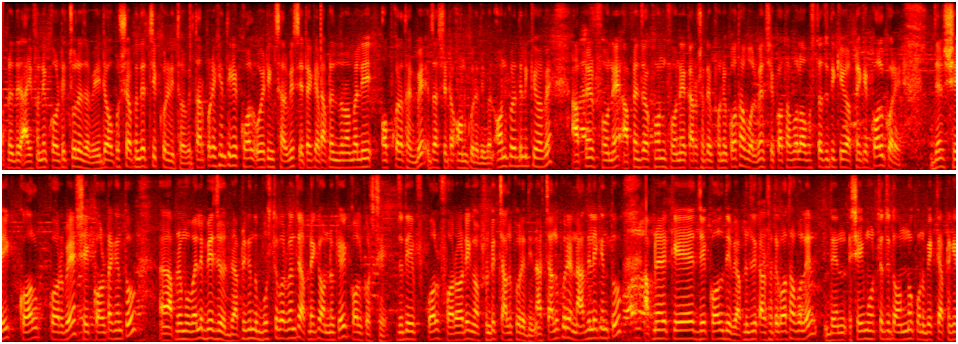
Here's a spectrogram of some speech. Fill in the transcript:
আপনাদের আইফোনে কলটি চলে যাবে। এটা অবশ্যই আপনাদের চেক করে নিতে হবে। তারপর এখান থেকে কল ওয়েটিং সার্ভিস এটাকে আপনাদের নর্মালি অফ করা থাকবে জাস্ট এটা অন করে দিবেন। অন করে দিলে কী হবে? আপনার ফোনে আপনি যখন ফোনে কারোর সাথে ফোনে কথা বলবেন সেই কথা বলা অবস্থা যদি কেউ আপনাকে কল করে দেন সেই কল করবে, সেই কলটা কিন্তু আপনার মোবাইলে বেজে উঠবে। আপনি কিন্তু বুঝতে পারবেন যে আপনাকে অন্য কেউ কল করছে। যদি এই কল ফরওয়ার্ডিং অপশনটি চালু করে দিন। আর চালু করে না দিলে কিন্তু আপনাকে যে কল দিবে, আপনি যদি কারোর সাথে কথা বলেন দেন সেই মুহূর্তে যদি অন্য কোনো ব্যক্তি আপনাকে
